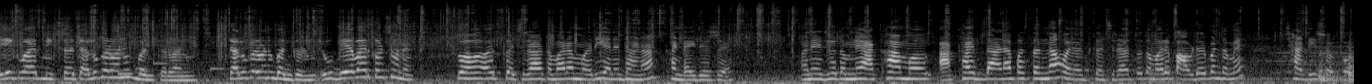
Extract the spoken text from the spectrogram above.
એક વાર મિક્સર ચાલુ કરવાનું, બંધ કરવાનું. ચાલુ કરવાનું, બંધ કરવાનું. એવું બે વાર કરશો ને, તો કચરા તમારા મરી અને ધાણા ખંડાઈ જશે. અને જો તમને આખા મગ આખા દાણા પસંદ ના હોય કચરા, તો તમારે પાવડર પણ તમે છાંટી શકો.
